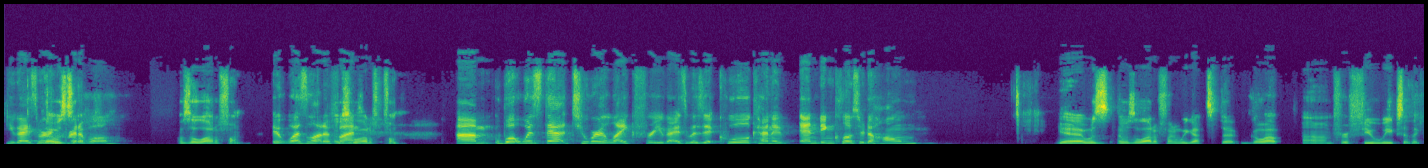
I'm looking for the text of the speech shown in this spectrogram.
You guys were that was, incredible. It was a lot of fun. It was a lot of fun. It was a lot of fun. Um, what was that tour like for you guys? Was it cool, kind of ending closer to home? Yeah, it was. It was a lot of fun. We got to go out um, for a few weeks, I think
